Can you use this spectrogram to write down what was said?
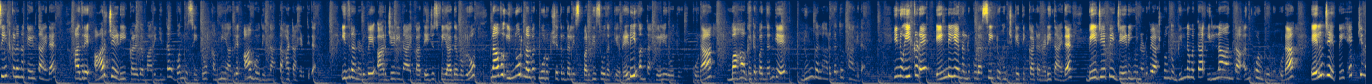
ಸೀಟ್ಗಳನ್ನು ಕೇಳ್ತಾ ಇದೆ. ಆದ್ರೆ ಆರ್ಜೆಡಿ ಕಳೆದ ಬಾರಿಗಿಂತ ಒಂದು ಸೀಟು ಕಮ್ಮಿ ಆದರೆ ಆಗೋದಿಲ್ಲ ಅಂತ ಹಠ ಹೇಳ್ತಿದೆ. ಇದರ ನಡುವೆ ಆರ್ಜೆಡಿ ನಾಯಕ ತೇಜಸ್ವಿ ಯಾದವ್ ಅವರು, ನಾವು ಇನ್ನೂರ ನಲವತ್ಮೂರು ಕ್ಷೇತ್ರದಲ್ಲಿ ಸ್ಪರ್ಧಿಸೋದಕ್ಕೆ ರೆಡಿ ಅಂತ ಹೇಳಿರೋದು ಕೂಡ ಮಹಾಗಠಬಂಧನ್ಗೆ ನುಂಗಲಾರದ ತುತ್ತಾಗಿದೆ. ಇನ್ನು ಈ ಕಡೆ ಎನ್ ಡಿ ಎನಲ್ಲೂ ಕೂಡ ಸೀಟು ಹಂಚಿಕೆ ತಿಕ್ಕಾಟ ನಡೀತಾ ಇದೆ. ಬಿಜೆಪಿ ಜೆಡಿಯು ನಡುವೆ ಅಷ್ಟೊಂದು ಭಿನ್ನಮತ ಇಲ್ಲ ಅಂತ ಅಂದ್ಕೊಂಡ್ರು ಕೂಡ ಎಲ್ ಜೆ ಪಿ ಹೆಚ್ಚಿನ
